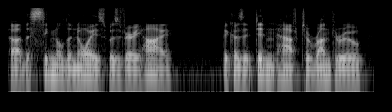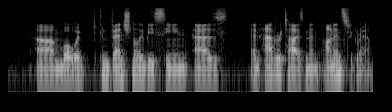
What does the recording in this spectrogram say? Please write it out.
uh, the signal to noise was very high because it didn't have to run through um, what would conventionally be seen as an advertisement on Instagram.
